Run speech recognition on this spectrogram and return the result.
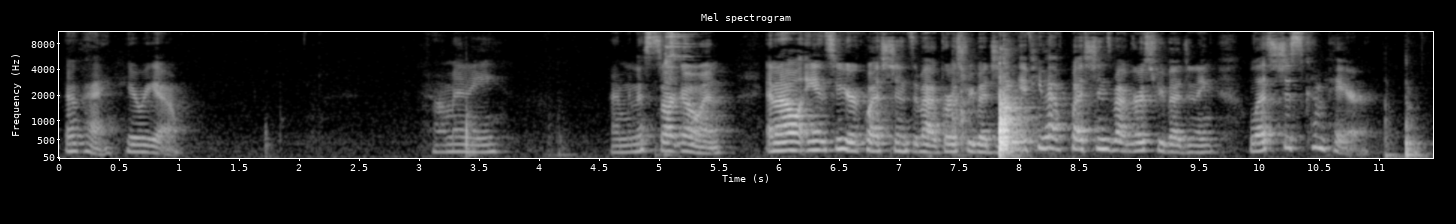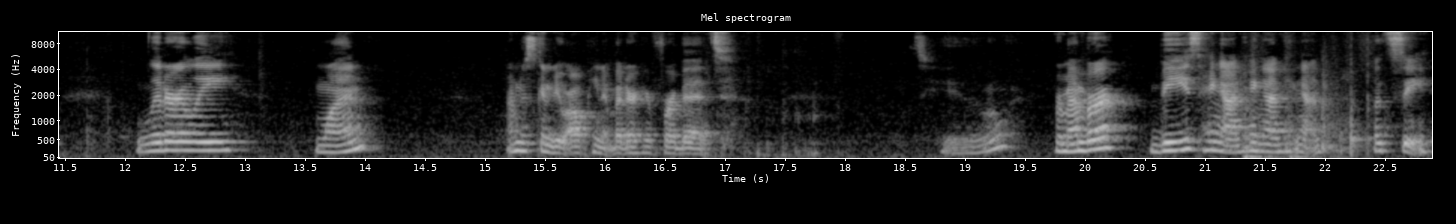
Okay, here we go. How many? I'm to start going. And I'll answer your questions about grocery budgeting. If you have questions about grocery budgeting, let's just compare. Literally one. I'm just to do all peanut butter here for a bit. Two. Remember, these, hang on, hang on, hang on. Let's see.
